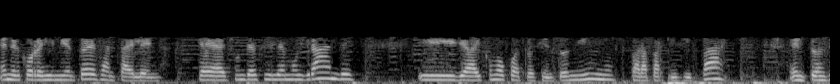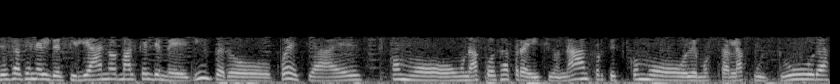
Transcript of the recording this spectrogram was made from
en el corregimiento de Santa Elena, que es un desfile muy grande y ya hay como 400 niños para participar. Entonces hacen el desfile ya normal que el de Medellín, pero pues ya es como una cosa tradicional porque es como demostrar la cultura.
